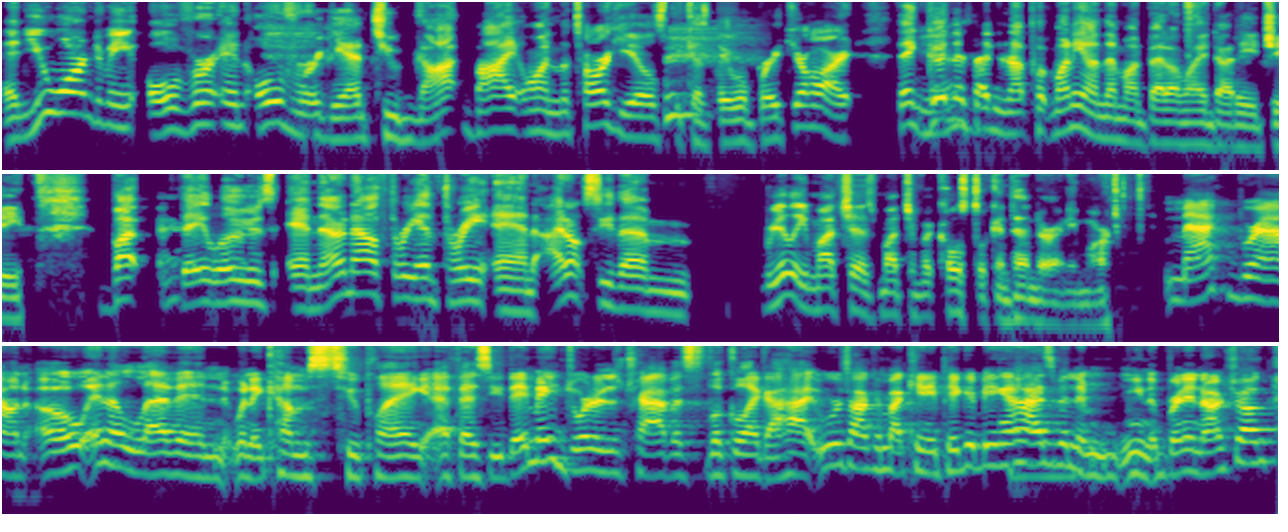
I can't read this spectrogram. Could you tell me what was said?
And you warned me over and over again to not buy on the Tar Heels because they will break your heart. Thank yeah. goodness I did not put money on them on BetOnline.ag, but they lose, and they're now three and three, and I don't see them really much as much of a coastal contender anymore. Mack Brown 0 and 11 when it comes to playing FSU. They made Jordan Travis look like a high. We were talking about Kenny Pickett being a Heisman and you know Brennan Armstrong.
